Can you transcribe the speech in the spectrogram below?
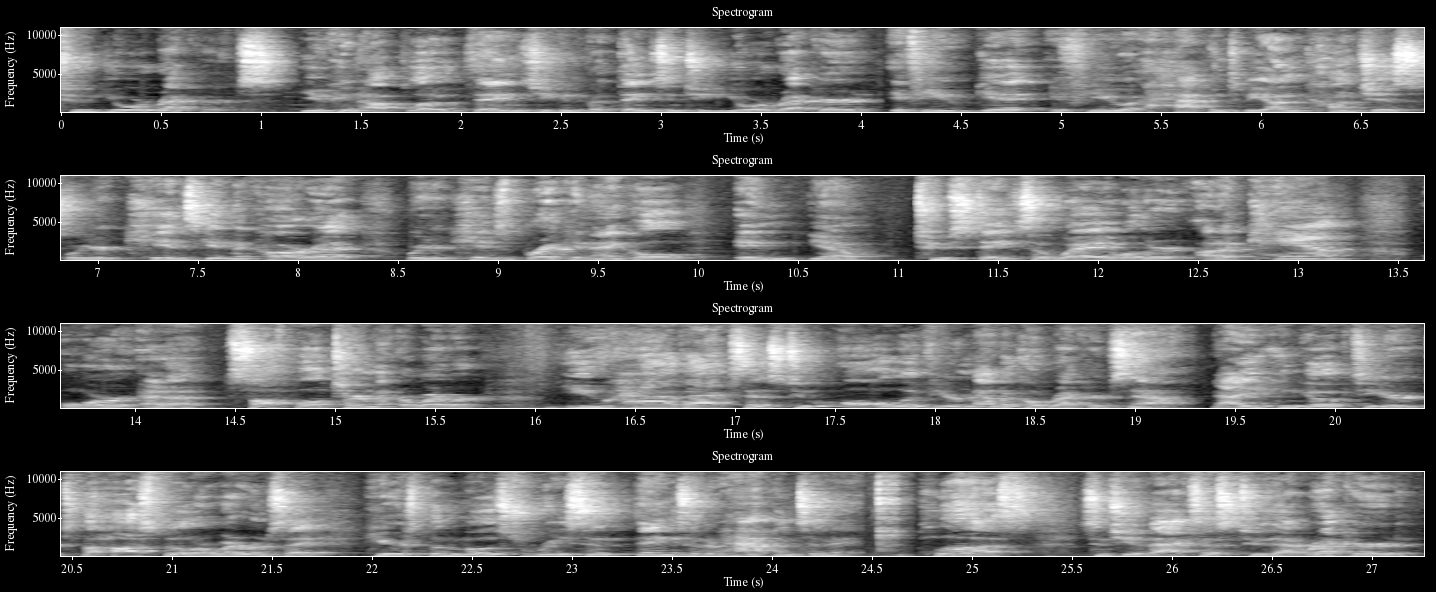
to your records. You can upload things, you can put things into your record. If you get, if you happen to be unconscious or your kids get in a car wreck or your kids break an ankle in, you know, two states away while they're at a camp or at a softball tournament or wherever, you have access to all of your medical records now. Now you can go up to your to the hospital or whatever and say, here's the most recent things that have happened to me. Plus, since you have access to that record,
